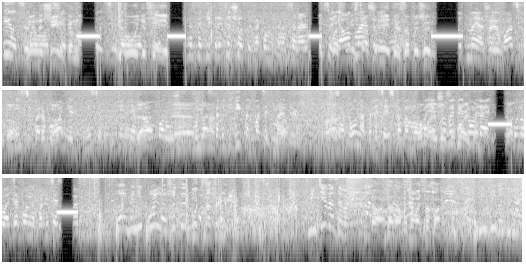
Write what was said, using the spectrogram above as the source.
Ти У отсюда мене вообще. жінка, на. Ти І отсюда вообще. дітей. На статті 36 закону про національну поліцію я обмежую, 63 запиши. Обмежую вас в місці перебування, в місці вчинення правопорушень. правопорушення. Е, Будь ласка, відійдіть на 20 метрів. Це законна поліцейська вимога. Якщо ви відмовляєте виконувати законну поліцейську Ой, мені больно, що ти Будь затримані. Мінті визивай? Так, так, так, визивай 102. Мінті визивай.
